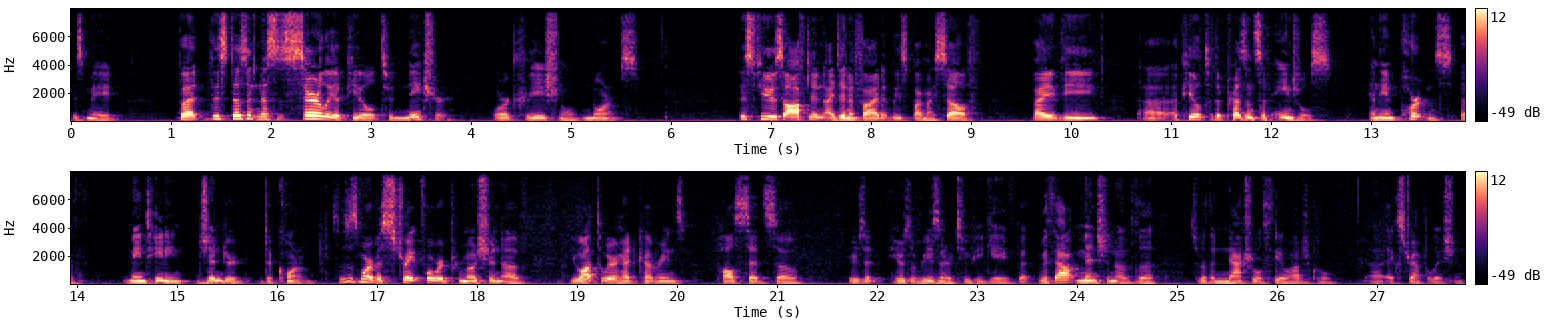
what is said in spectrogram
is made, but this doesn't necessarily appeal to nature or creational norms. This view is often identified, at least by myself, by the uh, appeal to the presence of angels and the importance of maintaining gendered decorum. So, this is more of a straightforward promotion of you ought to wear head coverings. Paul said so. Here's a, here's a reason or two he gave, but without mention of the sort of the natural theological uh, extrapolation.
